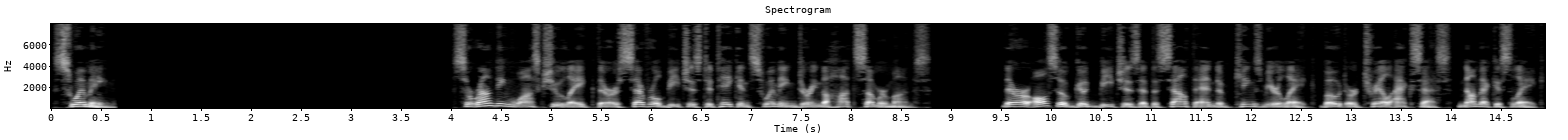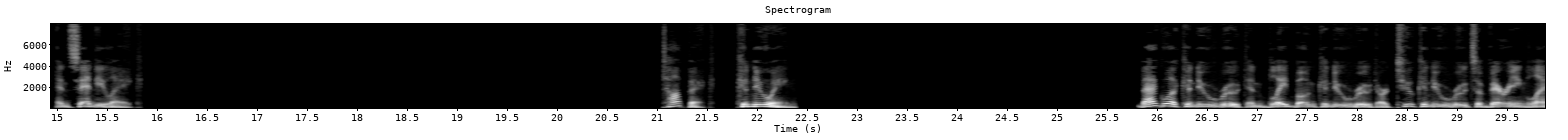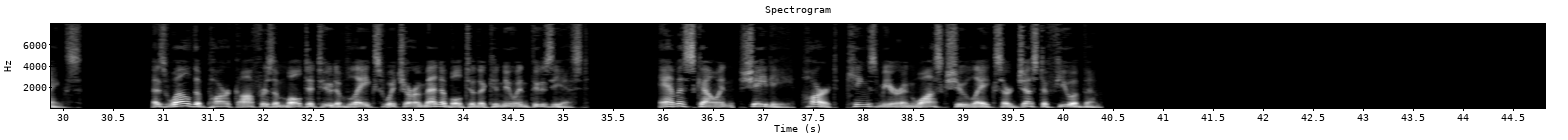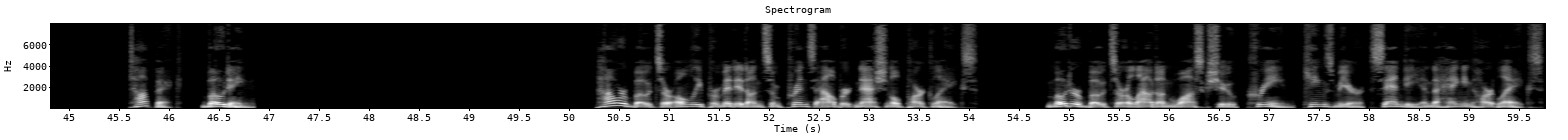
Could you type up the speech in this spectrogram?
Swimming Surrounding Waskesiu Lake there are several beaches to take in swimming during the hot summer months. There are also good beaches at the south end of Kingsmere Lake boat or trail access, Namekus Lake, and Sandy Lake. Canoeing Bagwa Canoe Route and Bladebone Canoe Route are two canoe routes of varying lengths. As well the park offers a multitude of lakes which are amenable to the canoe enthusiast. Amiskowan, Shady, Hart, Kingsmere and Waskesiu lakes are just a few of them. Boating Power boats are only permitted on some Prince Albert National Park lakes. Motor boats are allowed on Waskesiu, Crean, Kingsmere, Sandy and the Hanging Heart Lakes.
